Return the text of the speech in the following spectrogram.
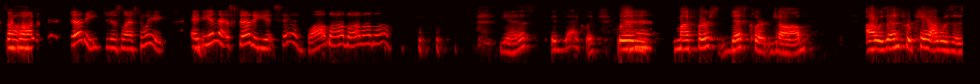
It's like, Well, well, I- oh. I did a study just last week. And in that study, it said blah, blah, blah, blah, blah. Yes, exactly. When my first desk clerk job, I was unprepared. I was a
